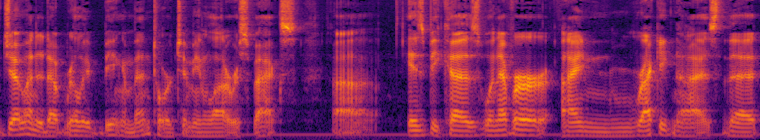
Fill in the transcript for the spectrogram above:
Joe ended up really being a mentor to me in a lot of respects uh, is because whenever I recognized that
